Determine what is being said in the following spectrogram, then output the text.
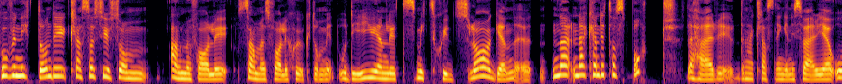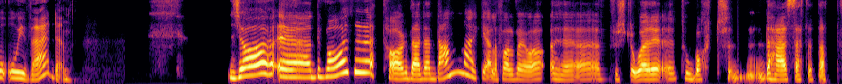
Covid-19 det klassas ju som allmänfarlig samhällsfarlig sjukdom och det är ju enligt smittskyddslagen. Eh, när, när kan det tas bort, det här, den här klassningen i Sverige och, och i världen? Ja, eh, det var ju ett tag där, där Danmark i alla fall vad jag eh, förstår eh, tog bort det här sättet att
